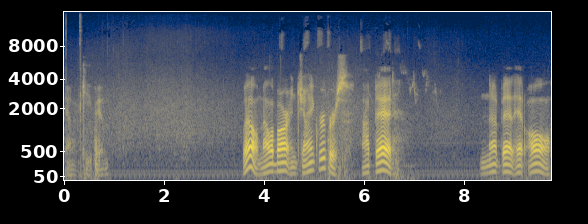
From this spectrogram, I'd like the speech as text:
Yeah, I'm going to keep him. Well, Malabar and giant groupers. Not bad. Not bad at all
